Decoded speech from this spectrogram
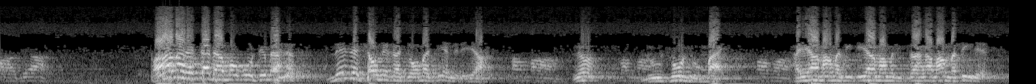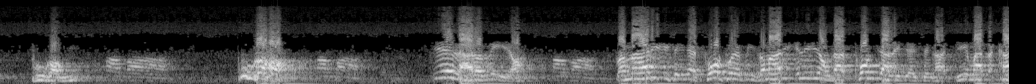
ပါဗျာဘာမှလည်းတတ်တာမဟုတ်ဘူးဒီမဲ့56နှစ်ကကြော်မှကျင့်နေတရားမှန်ပါနော်လူဆိုးလူမိုက်မှန်ပါခရမမသိတရားမမသိသံဃာမမသိတဲ့ ဘူကောင်ကြီးမှန်ပါဘူကောင်မှန်ပါကျင်းလာတော့သိရောမှန်ပါသမာဓိအချိန်နဲ့ထိုးထွဲပြီးသမာဓိအလင်းရောင်တာထုံးပြလိုက်တဲ့အချိန်ကဒီမှာတစ်ခါ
